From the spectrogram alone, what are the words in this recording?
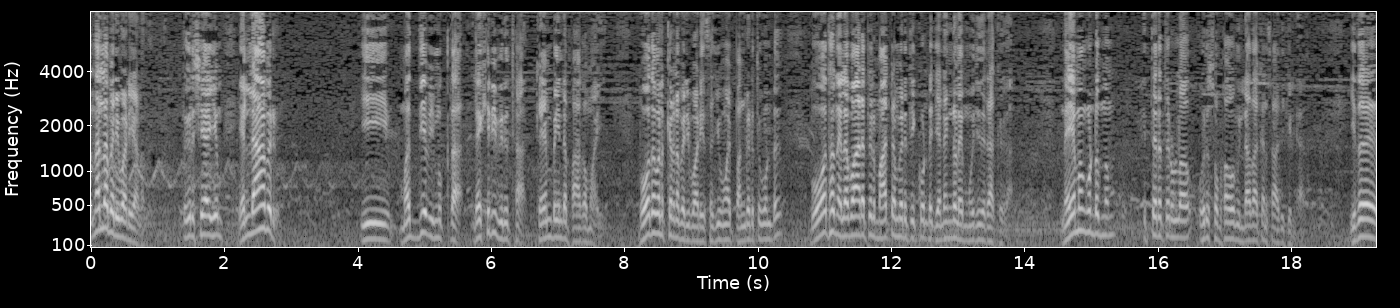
നല്ല പരിപാടിയാണത്. തീർച്ചയായും എല്ലാവരും ഈ മദ്യവിമുക്ത ലഹരി വിരുദ്ധ ക്യാമ്പയിന്റെ ഭാഗമായി ബോധവൽക്കരണ പരിപാടി സജീവമായി പങ്കെടുത്തുകൊണ്ട് ബോധ നിലവാരത്തിൽ മാറ്റം വരുത്തിക്കൊണ്ട് ജനങ്ങളെ മോചിതരാക്കുക. നിയമം കൊണ്ടൊന്നും ഇത്തരത്തിലുള്ള ഒരു സ്വഭാവം ഇല്ലാതാക്കാൻ സാധിക്കില്ല. ഇത്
